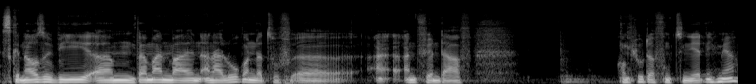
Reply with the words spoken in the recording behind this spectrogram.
Es ist genauso wie, ähm, wenn man mal ein Analogon dazu äh, anführen darf Computer funktioniert nicht mehr.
